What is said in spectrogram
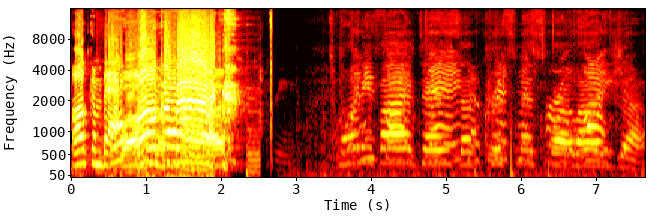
Welcome back. Welcome back. 25 days of Christmas for Elijah.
